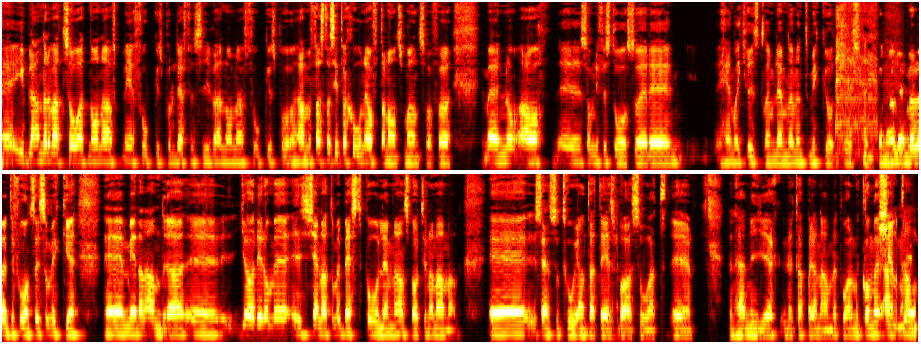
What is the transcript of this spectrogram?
Eh, ibland har det varit så att någon har haft mer fokus på det defensiva, någon har haft fokus på... Ja, men fasta situationer är ofta någon som har ansvar för. Men ja, eh, som ni förstår så är det Henrik Rydström lämnar väl inte mycket åt eh, slumpen. Han lämnar väl inte ifrån sig så mycket. Eh, medan andra eh, gör det de är, känner att de är bäst på och lämnar ansvar till någon annan. Sen så tror jag inte att det är bara så att den här nya, nu tappar jag namnet på honom, men kommer Kjellmeland. att,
